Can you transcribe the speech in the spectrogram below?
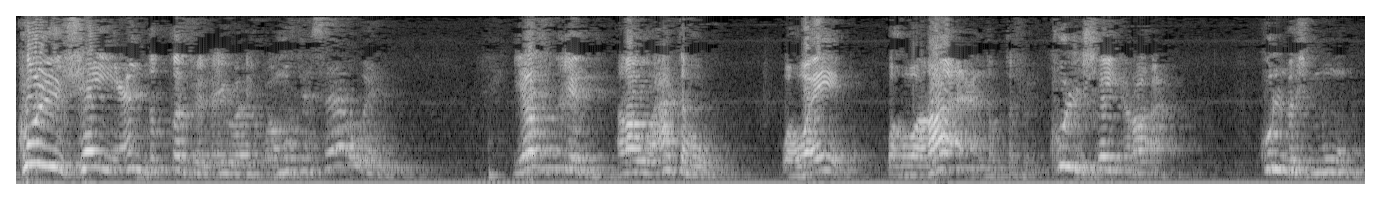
كل شيء عند الطفل أيها الإخوة متساو يفقد روعته وهو إيه؟ وهو رائع عند الطفل. كل شيء رائع. كل مشموم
